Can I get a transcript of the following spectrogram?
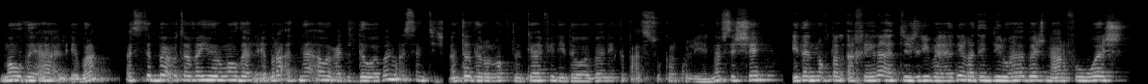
موضع الإبرة. أتتبع تغير موضع الإبرة أثناء وبعد الذوبان وأستنتج. أنتظر الوقت الكافي لذوبان قطعة السكر كليا. نفس الشيء. إذا النقطة الأخيرة التجربة هذه غادي نديروها باش نعرفوا واش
